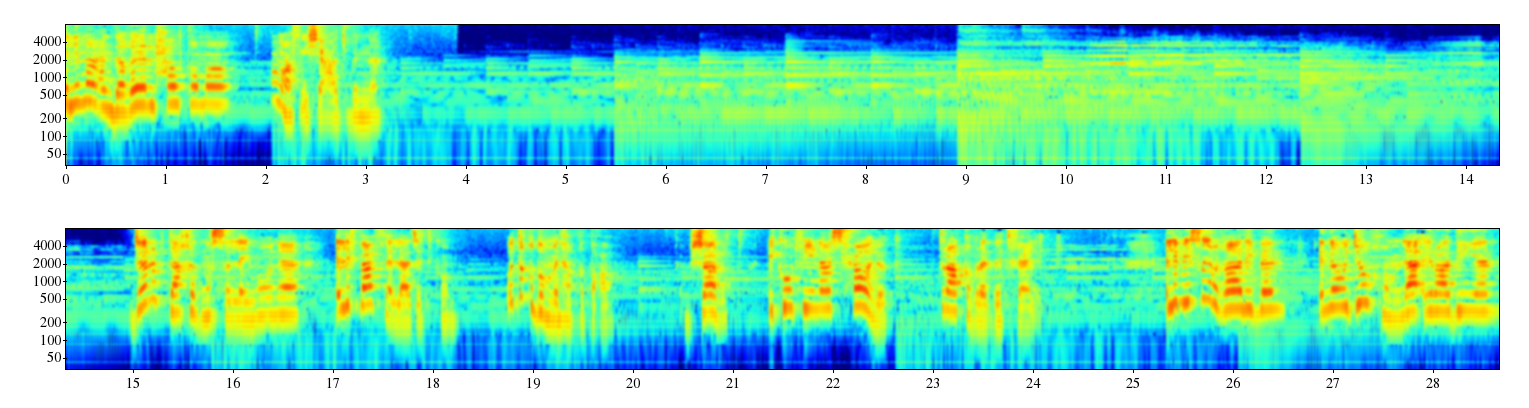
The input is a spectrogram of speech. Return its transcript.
اللي ما عنده غير الحلطمة وما في شي عاجبنا. جرب تاخذ نص الليمونة اللي في باب ثلاجتكم وتقضم منها قطعة. بشرط يكون في ناس حولك تراقب ردة فعلك. اللي بيصير غالبا إن وجوههم لا إراديا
